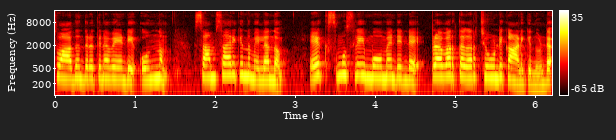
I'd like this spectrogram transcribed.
സ്വാതന്ത്ര്യത്തിനോ വേണ്ടി ഒന്നും സംസാരിക്കുന്നുമില്ലെന്നും എക്സ് മുസ്ലിം മൂവ്മെന്റിന്റെ പ്രവർത്തകർ ചൂണ്ടിക്കാണിക്കുന്നുണ്ട്.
